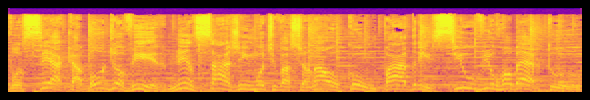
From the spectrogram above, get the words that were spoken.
Você acabou de ouvir Mensagem Motivacional com o Padre Silvio Roberto.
